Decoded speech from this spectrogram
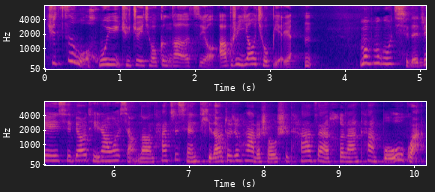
去自我呼吁，去追求更高的自由，而不是要求别人。嗯。莫布谷起的这一些标题让我想到，他之前提到这句话的时候，是他在荷兰看博物馆，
